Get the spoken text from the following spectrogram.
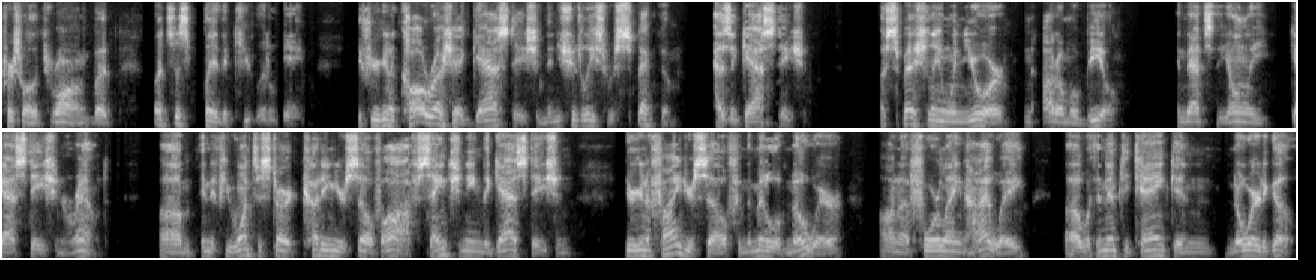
first of all, it's wrong, but let's just play the cute little game. If you're going to call Russia a gas station, then you should at least respect them as a gas station, especially when you're an automobile and that's the only gas station around. Um, and if you want to start cutting yourself off, sanctioning the gas station, you're going to find yourself in the middle of nowhere on a four lane highway uh, with an empty tank and nowhere to go.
